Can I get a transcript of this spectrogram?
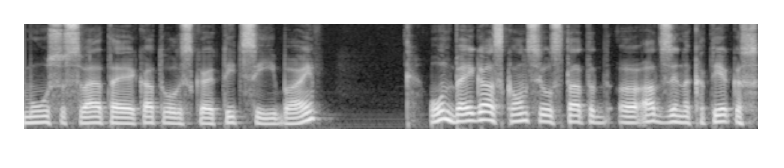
mūsu svētajai katoliskajai ticībai. Un beigās koncils tātad atzina, ka tie, kas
